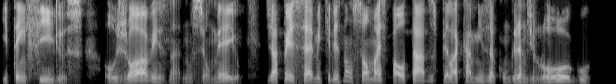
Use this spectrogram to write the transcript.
e tem filhos ou jovens na, no seu meio, já percebem que eles não são mais pautados pela camisa com grande logo,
